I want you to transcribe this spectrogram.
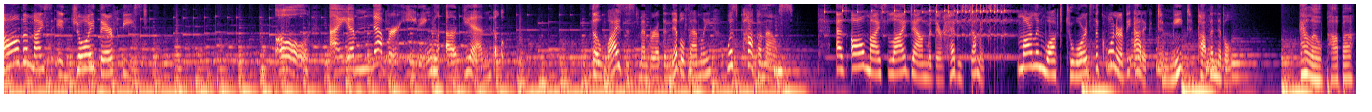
all the mice enjoyed their feast. Oh, I am never eating again. The wisest member of the Nibble family was Papa Mouse. As all mice lied down with their heavy stomachs, Marlin walked towards the corner of the attic to meet Papa Nibble. Hello, Papa.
